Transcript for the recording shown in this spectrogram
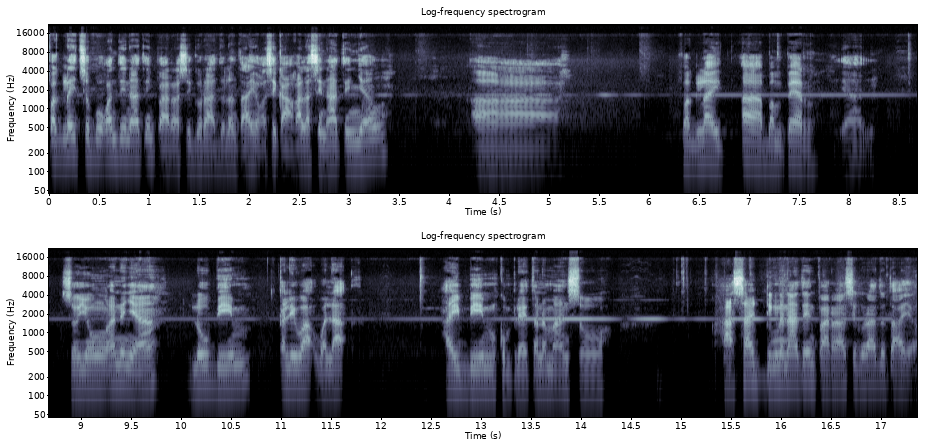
Pag light subukan din natin para sigurado lang tayo kasi kakalasin natin yung ah fog light, ah bumper. Yan. So yung ano niya, low beam, kaliwa wala. High beam kompleto naman. So hazard tingnan natin para sigurado tayo.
